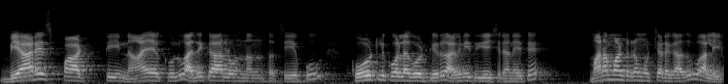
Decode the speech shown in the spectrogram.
బీఆర్ఎస్ పార్టీ నాయకులు అధికారులు ఉన్నంతసేపు కోట్లు కొల్లగొట్టారు అవినీతి చేసిరని అయితే మనం అంటున్న ముచ్చట కాదు వాళ్ళు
